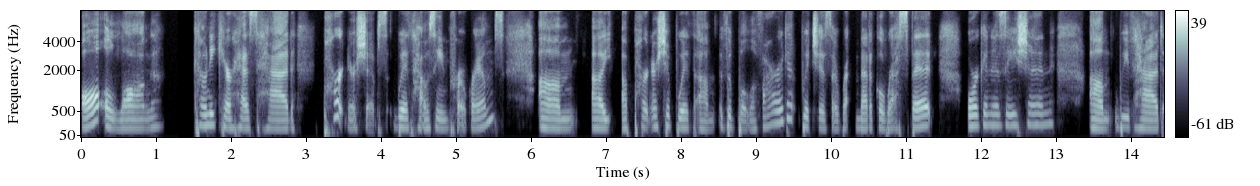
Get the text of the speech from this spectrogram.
all along, County Care has had partnerships with housing programs. Um, a, a, partnership with um, the Boulevard, which is a re- medical respite organization. Um, we've had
